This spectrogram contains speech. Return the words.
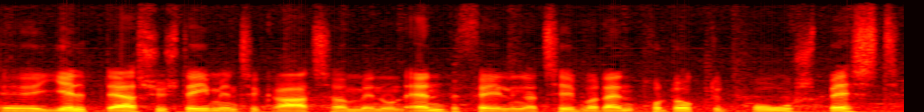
øh, hjælpe deres systemintegrator med nogle anbefalinger til, hvordan produktet bruges bedst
